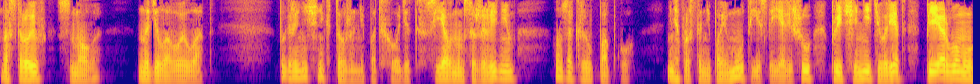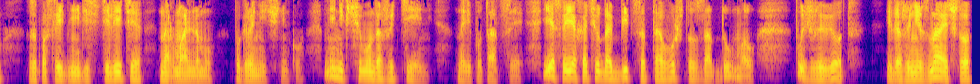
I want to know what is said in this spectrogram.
настроив снова на деловой лад. Пограничник тоже не подходит. С явным сожалением он закрыл папку. Меня просто не поймут, если я решу причинить вред первому за последние десятилетия нормальному пограничнику. Мне ни к чему даже тень на репутации. Если я хочу добиться того, что задумал, пусть живет и даже не знает, что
